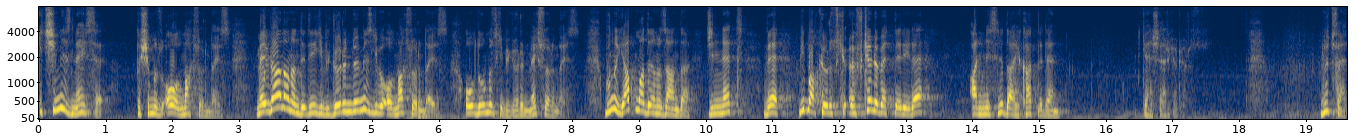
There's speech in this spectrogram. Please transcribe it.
içimiz neyse dışımız o olmak zorundayız. Mevlana'nın dediği gibi göründüğümüz gibi olmak zorundayız. Olduğumuz gibi görünmek zorundayız. Bunu yapmadığımız anda cinnet ve bir bakıyoruz ki öfke nöbetleriyle annesini dahi katleden gençler görüyoruz. Lütfen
